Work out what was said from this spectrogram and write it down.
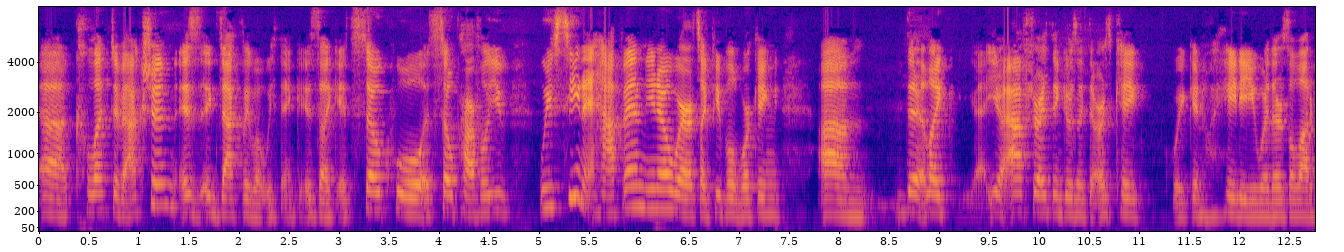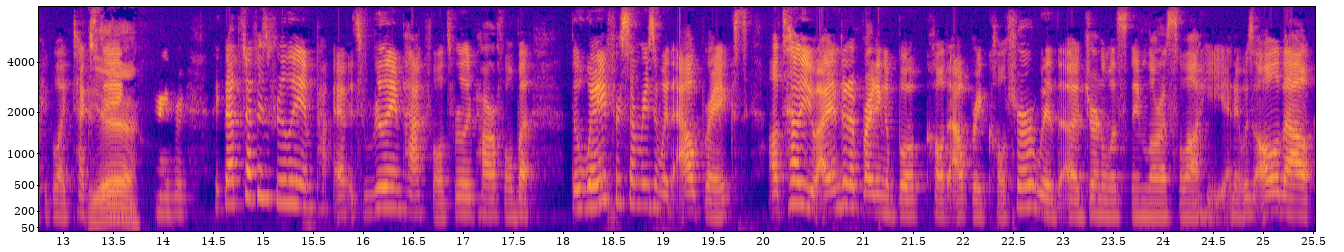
uh, collective action is exactly what we think is like it's so cool, it's so powerful. You we've seen it happen, you know, where it's like people working. Um, they're like you know after I think it was like the earthquake quake in Haiti where there's a lot of people like texting. Yeah. like that stuff is really imp- it's really impactful. It's really powerful. But the way for some reason with outbreaks, I'll tell you, I ended up writing a book called Outbreak Culture with a journalist named Laura Salahi, and it was all about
